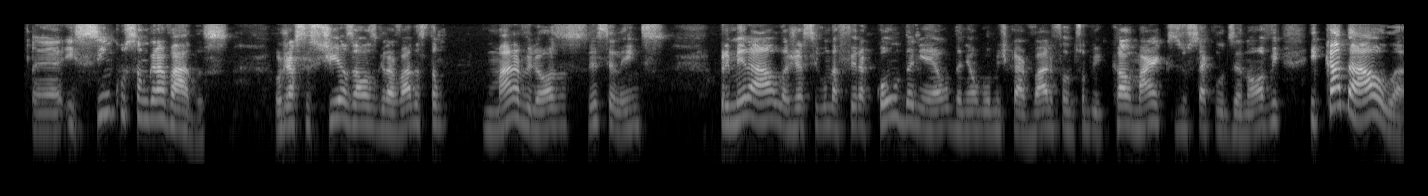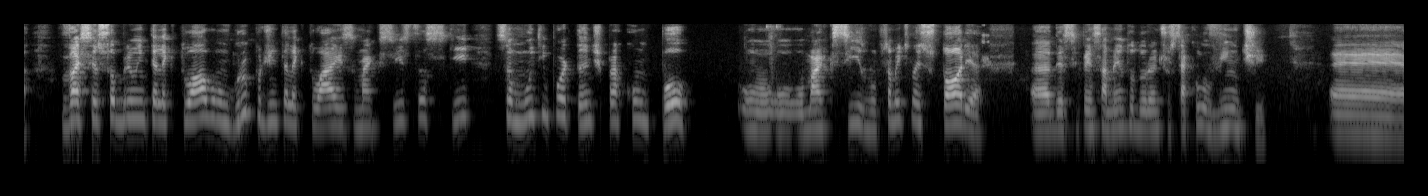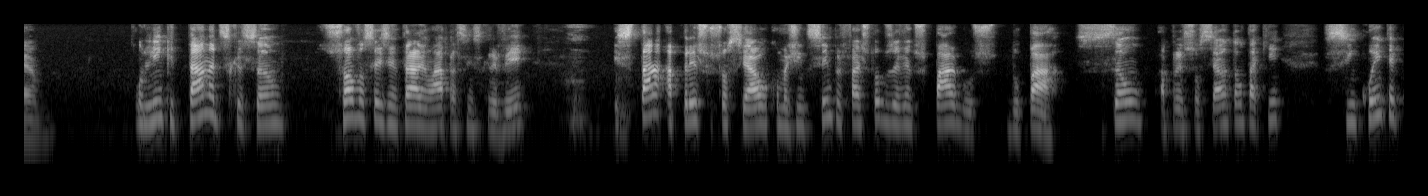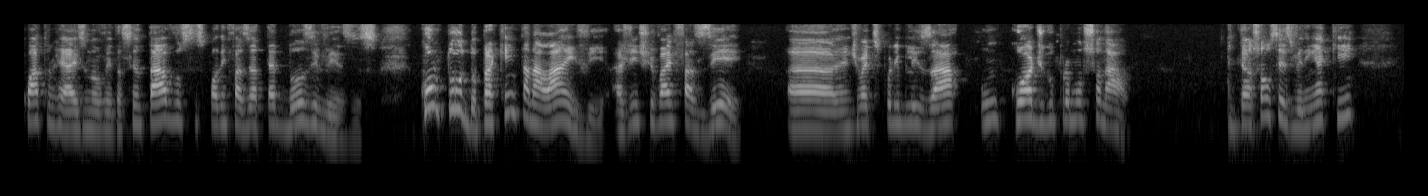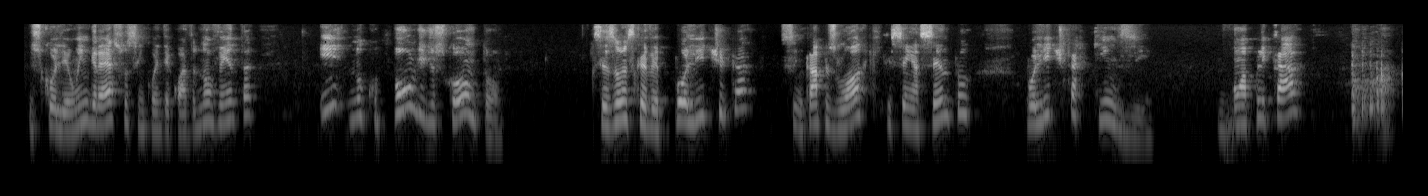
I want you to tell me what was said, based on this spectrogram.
Uh, e cinco são gravadas. Eu já assisti as aulas gravadas, estão maravilhosas, excelentes. Primeira aula já é segunda-feira com o Daniel, Daniel Gomes de Carvalho, falando sobre Karl Marx e o século XIX. E cada aula vai ser sobre um intelectual, um grupo de intelectuais marxistas que são muito importantes para compor o, o, marxismo, principalmente na história uh, desse pensamento durante o século XX. É... O link está na descrição, só vocês entrarem lá para se inscrever. está a preço social, como a gente sempre faz, todos os eventos pagos do PAR são a preço social, então tá aqui R$ 54,90. Vocês podem fazer até 12 vezes. Contudo, para quem está na live, a gente vai fazer, uh, a gente vai disponibilizar um código promocional. Então é só vocês virem aqui, escolher um ingresso, R$ 54,90, e no cupom de desconto, vocês vão escrever política, sem caps lock e sem acento, política 15. Vão aplicar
